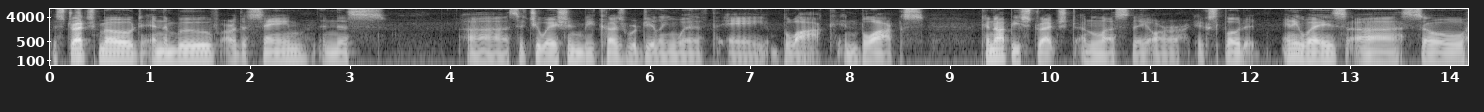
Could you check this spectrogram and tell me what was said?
the stretch mode and the move are the same in this uh, situation because we're dealing with a block, and blocks cannot be stretched unless they are exploded. Anyways, uh, so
